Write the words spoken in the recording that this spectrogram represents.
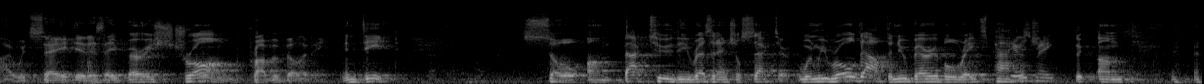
I would say it is a very strong probability, indeed. So, um, back to the residential sector. When we rolled out the new variable rates package, me. the, um,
